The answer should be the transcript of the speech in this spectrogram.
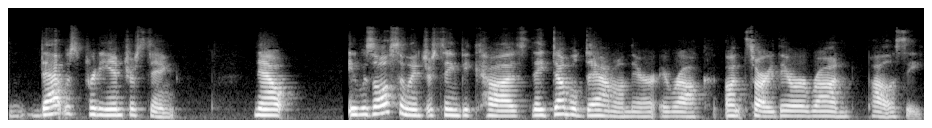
that was pretty interesting. Now, it was also interesting because they doubled down on their Iraq, on sorry, their Iran policy.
